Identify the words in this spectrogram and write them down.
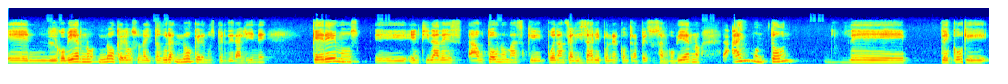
en el gobierno, no queremos una dictadura, no queremos perder al INE, queremos eh, entidades autónomas que puedan realizar y poner contrapesos al gobierno. Hay un montón de, de cosas que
